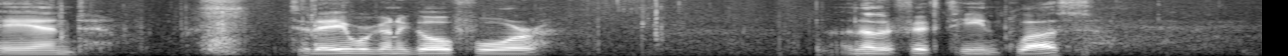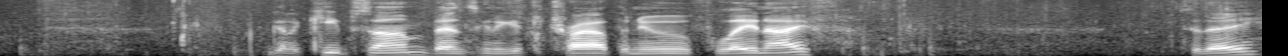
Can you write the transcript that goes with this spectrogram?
And today we're going to go for another 15 plus. I'm gonna keep some. Ben's gonna get to try out the new fillet knife today.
